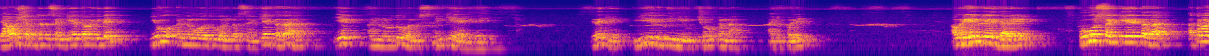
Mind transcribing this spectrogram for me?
ಯಾವ ಶಬ್ದದ ಸಂಕೇತವಾಗಿದೆ? ಯು ಅನ್ನುವುದು ಒಂದು ಸಂಕೇತದ, ಏಟ್ ಅನ್ನುವುದು ಒಂದು ಸಂಖ್ಯೆಯಾಗಿದೆ. ಇದಕ್ಕೆ ಈ ರೀತಿ ನೀವು ಚೌಕನ್ನ ಹಾಕಿಕೊಳ್ಳಿ. ಅವ್ರು ಏನು ಕೇಳಿದ್ದಾರೆ? ಹೂ ಸಂಕೇತದ ಅಥವಾ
